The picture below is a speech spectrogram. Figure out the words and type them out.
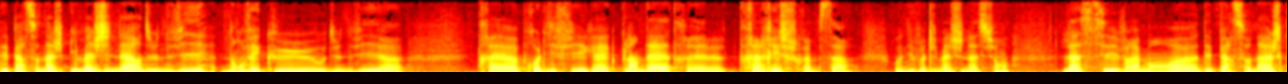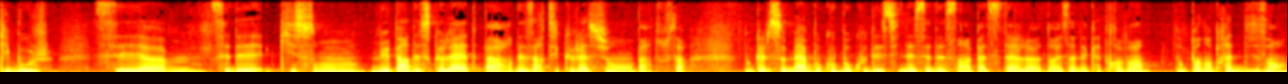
des personnages imaginaires d'une vie non vécue ou d'une vie... Euh, très euh, prolifique, avec plein d'êtres, et très riche comme ça, au niveau de l'imagination. Là, c'est vraiment euh, des personnages qui bougent. C'est des qui sont mus par des squelettes, par des articulations, par tout ça. Donc elle se met à beaucoup, beaucoup dessiner ses dessins à pastel dans les années 80, donc pendant près de 10 ans.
